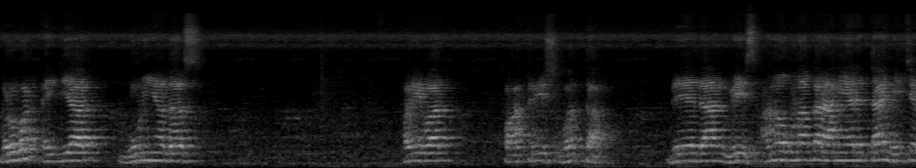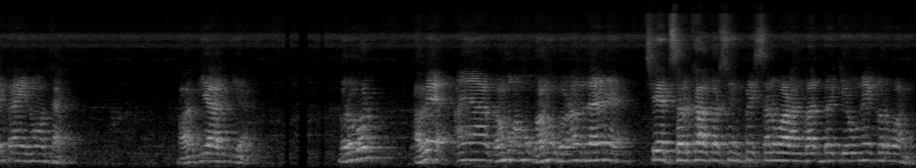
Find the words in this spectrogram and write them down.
બરોબર? અગિયાર ગુણ્યા દસ. ફરી વાર પાંત્રીસ વત્તા બે દાન વીસ. આનો ગુણાકાર આની હારે થાય, નીચે કાંઈ ન થાય. ભાગ્યા અગિયાર. બરોબર? હવે અહીંયા ઘણું, અમુક ઘણું, ઘણા બધા એને છેદ સરખા કરશે ને પછી સરવાળા બાદ બાકી એવું નહીં કરવાનું.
